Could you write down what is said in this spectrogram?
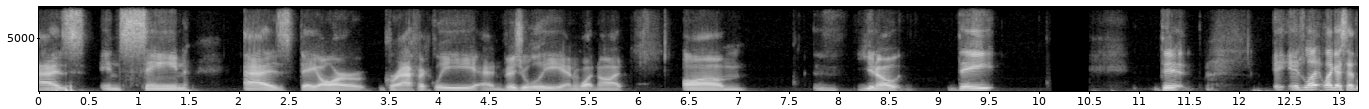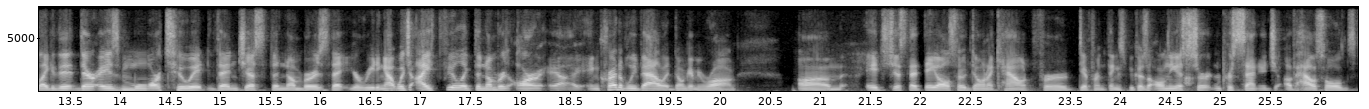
as insane as they are graphically and visually and whatnot. Um, you know, they, they, it, like, like I said, like the, there is more to it than just the numbers that you're reading out, which I feel like the numbers are uh, incredibly valid. Don't get me wrong. Um, it's just that they also don't account for different things because only a certain percentage of households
